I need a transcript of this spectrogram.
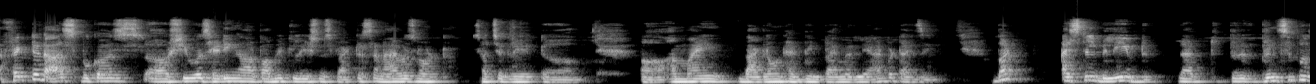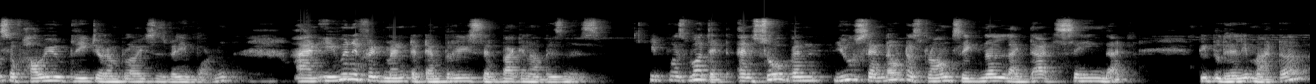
affected us because uh, she was heading our public relations practice, and I was not such a great. Uh, uh, my background had been primarily advertising, but I still believed that the principles of how you treat your employees is very important, and even if it meant a temporary setback in our business, it was worth it. And so, when you send out a strong signal like that, saying that people really matter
